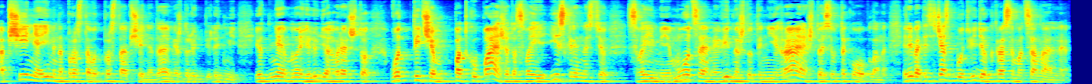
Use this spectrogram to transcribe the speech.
общения, именно просто вот просто общения, да, между людьми. И вот мне многие люди говорят, что вот ты чем подкупаешь, это своей искренностью, своими эмоциями, видно, что ты не играешь, то есть вот такого плана. И, ребята, сейчас будет видео как раз эмоциональное,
